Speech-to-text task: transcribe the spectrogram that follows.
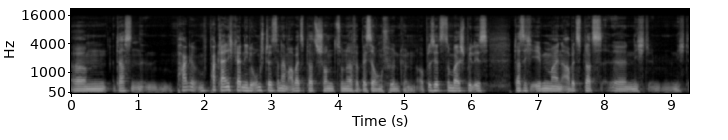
ähm, dass ein paar, ein paar, Kleinigkeiten, die du umstellst an deinem Arbeitsplatz, schon zu einer Verbesserung führen können. Ob das jetzt zum Beispiel ist, dass ich eben meinen Arbeitsplatz äh, nicht, nicht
